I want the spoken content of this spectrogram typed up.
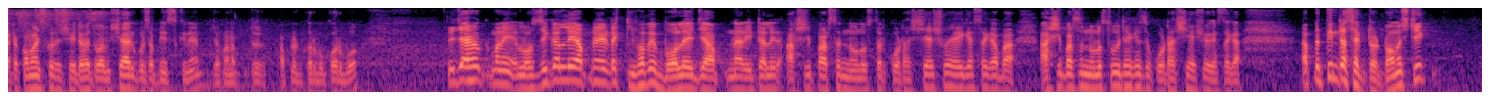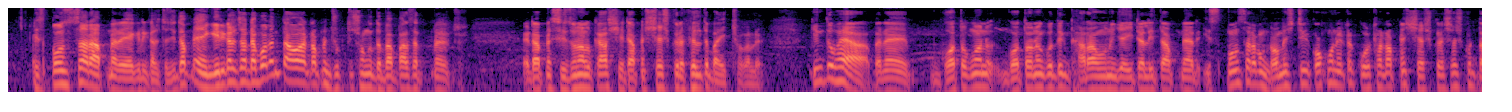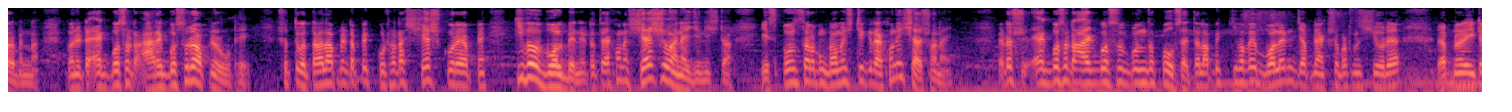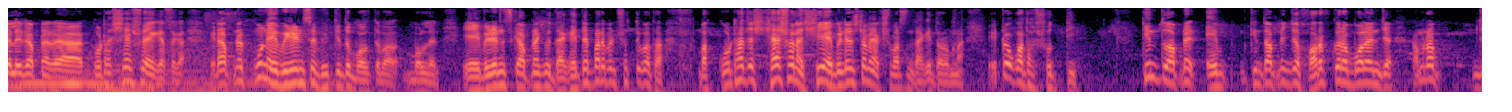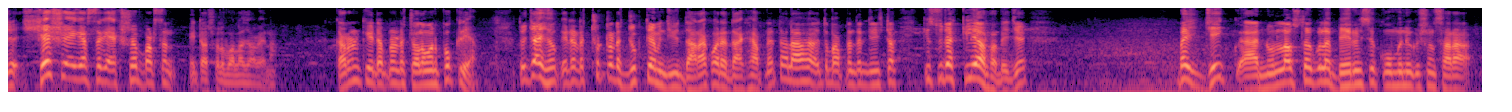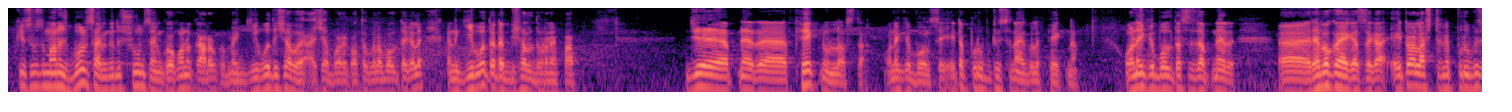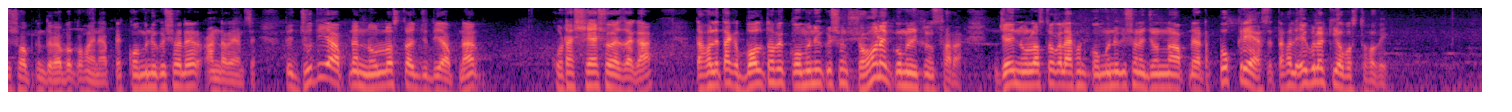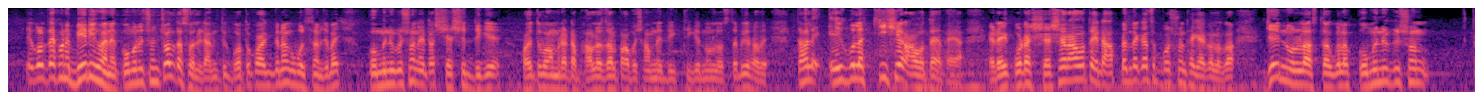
একটা কমেন্টস করছে, সেটা হয়তো আমি শেয়ার করছি আপনি স্ক্রিনে যখন আপনার আপলোড করব করব। তো যাই হোক মানে লজিক্যালি আপনার এটা কীভাবে বলে যে আপনার ইটালির আশি পার্সেন্ট নৌলস্তার কোঠা শেষ হয়ে গেছে গা, বা আশি পার্সেন্ট নৌলস্ত উঠে গেছে, কোঠা শেষ হয়ে গেছে গা? আপনার তিনটা সেক্টর ডোমেস্টিক স্পন্সর আপনার এগ্রিকালচার যদি আপনি এগ্রিকালচারটা বলেন, তাও এটা আপনার যুক্তিসঙ্গত ব্যাপার আছে, আপনার, এটা আপনার সিজনাল কাজ, সেটা আপনি শেষ করে ফেলতে পারি সকালে কিন্তু ভাইয়া মানে গতগণ গতানুগতিক ধারা অনুযায়ী ইটালিতে আপনার স্পন্সর এবং ডোমেস্টিক কখন এটা কোঠাটা আপনি শেষ করে শেষ করতে পারবেন না। কারণ এটা এক বছর, আরেক বছরও আপনার উঠে সত্যি কথা, তাহলে আপনি এটা আপনি কোঠাটা শেষ করে আপনি কীভাবে বলবেন? এটা তো এখনও শেষই হয় নাই জিনিসটা। স্পন্সর এবং ডোমেস্টিকের এখনই শেষ হয় নাই। এটা এক বছর আরেক বছর পর্যন্ত পৌঁছায়। তাহলে আপনি কীভাবে বলেন যে আপনি একশো পার্সেন্ট শিওরে আপনার ইটালির আপনার কোঠা শেষ হয়ে গেছে গা? এটা আপনার কোন এভিডেন্সের ভিত্তিতে বলতে বললেন? এই এভিডেন্সকে আপনার কেউ দেখাইতে পারবেন? সত্যি কথা? বা কোঠা যে শেষ হয় না, সেই এভিডেন্সটা আমি একশো পার্সেন্ট দেখাইতে পারব না। এটাও কথা সত্যি। কিন্তু আপনার কিন্তু আপনি যে হরফ করে বলেন যে আমরা যে শেষ হয়ে গেছে একশো পার্সেন্ট এটা আসলে বলা যাবে না। কারণ কি, এটা আপনার একটা চলমান প্রক্রিয়া। তো যাই হোক, এটা একটা ছোট্ট একটা যুক্তি আমি যদি দাঁড়া করে দেখে আপনি, তাহলে হয়তো আপনাদের জিনিসটা কিছুটা ক্লিয়ার হবে যে, ভাই, যেই নোল্লা উস্তাগুলো বের হয়েছে কমিউনিকেশন ছাড়া, কিছু কিছু মানুষ বলছে, আমি কিন্তু শুনছি, আমি কখনো কারও মানে গিবোধ হিসাবে আসা পরে কথাগুলো বলতে গেলে, কারণ গিবোধ একটা বিশাল ধরনের পাপ। যে আপনার ফেক নোল্লা উস্তা অনেকে বলছে, এটা প্রুফ হচ্ছে না, এগুলো ফেক না। অনেকে বলতেছে যে আপনার রেবক হয়ে গেছে গা। এটাও লাস্টে পুরো হয়েছে সব কিন্তু রেবক হয় না। আপনি কমিউনিকেশনের আন্ডারে আনছে তো যদি আপনার নোল্লস্তা যদি আপনার কোটা শেষ হয়ে যাগা তাহলে তাকে বলতে হবে কমিউনিকেশন সহ নয় কমিউনিকেশন ছাড়া। যেই নূলস্তগুলো এখন কমিউনিকেশনের জন্য আপনার একটা প্রক্রিয়া আছে, তাহলে এগুলোর কি অবস্থা হবে? এগুলো তো এখন বেরই হয় না কমিউনিকেশন চলতে চলে আমি তো গত কয়েকদিন আগে বলছিলাম যে, ভাই কমিউনিকেশন এটা শেষের দিকে হয়তো আমরা একটা ভালো জল পাবো, সামনের দিক থেকে নুলস্তা বের হবে। তাহলে এইগুলা কিসের আওতায় ভাইয়া? এটা এই কোটা শেষের আওতায়? এটা আপনাদের কাছে প্রশ্ন থাকে গেল যেই নুল্লাস্তাগুলো কমিউনিকেশন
